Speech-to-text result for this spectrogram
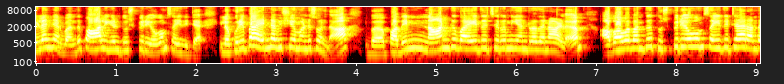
இளைஞர் வந்து பாலியல் துஷ்பிரயோகம் செய்துட்டார். இல்ல குறிப்பா என்ன விஷயம்னு சொன்னா இப்ப பதினான்கு வயது சிறுமின்றதுனால அவ வந்து துஷ்பிரயோகம் செய்துட்டார். அந்த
